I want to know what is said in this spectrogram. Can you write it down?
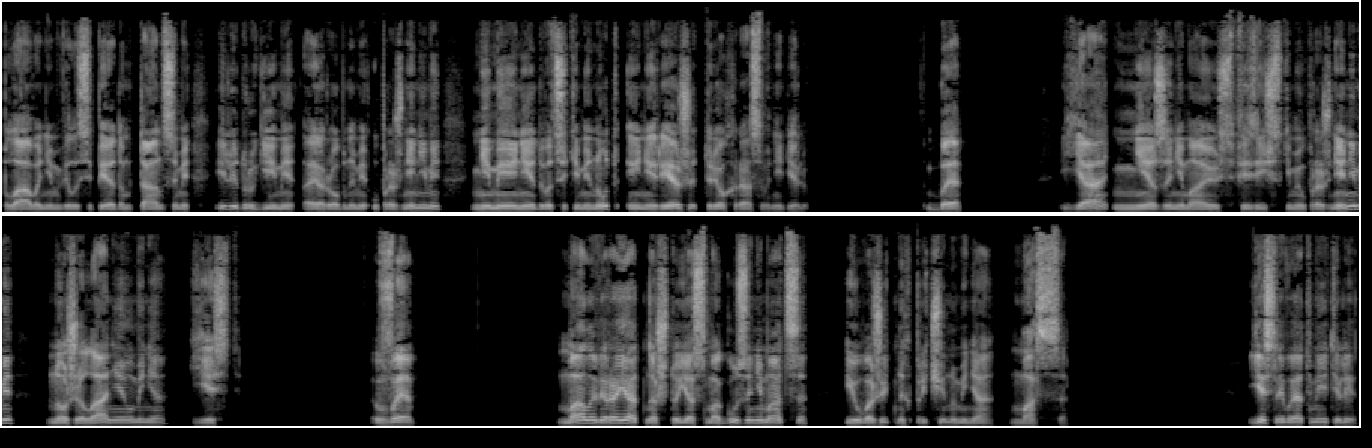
плаванием, велосипедом, танцами или другими аэробными упражнениями не менее 20 минут и не реже трех раз в неделю. Б. Я не занимаюсь физическими упражнениями, но желание у меня есть. В. Маловероятно, что я смогу заниматься, и уважительных причин у меня масса. Если вы отметили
